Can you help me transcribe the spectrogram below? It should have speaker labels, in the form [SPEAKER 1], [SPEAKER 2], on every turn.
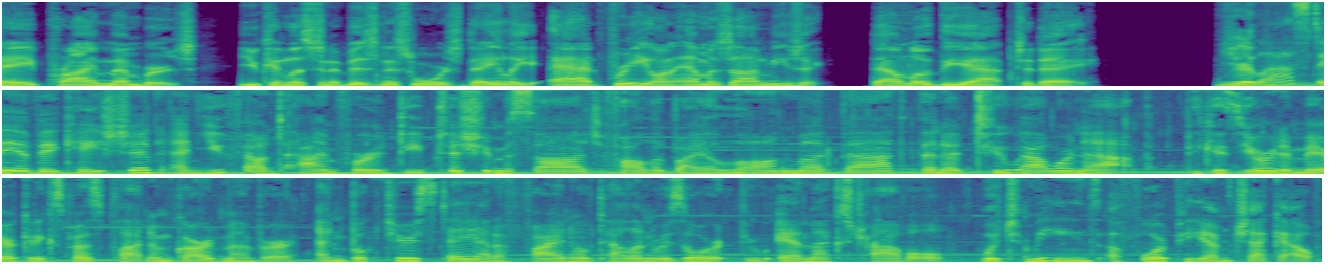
[SPEAKER 1] Hey, Prime members, you can listen to Business Wars Daily ad free on Amazon Music. Download the app today.
[SPEAKER 2] Your last day of vacation, and you found time for a deep tissue massage followed by a long mud bath, then a two hour nap. Because you're an American Express Platinum Card member and booked your stay at a fine hotel and resort through Amex Travel, which means a 4 p.m. checkout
